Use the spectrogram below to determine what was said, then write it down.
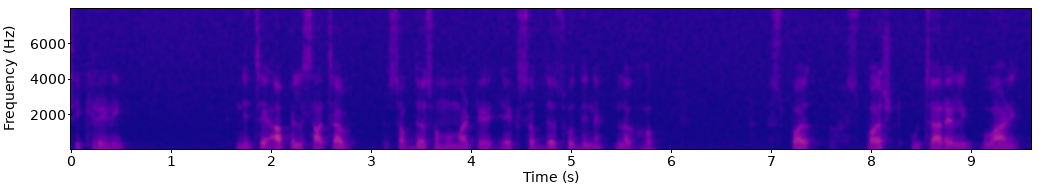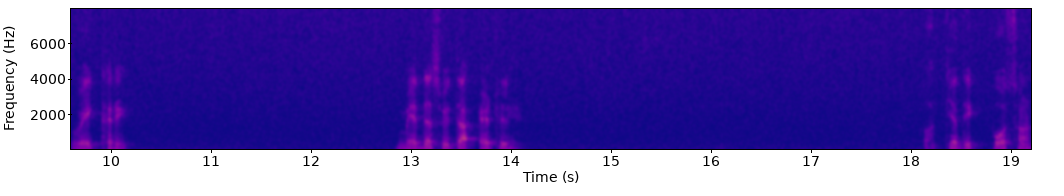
શિખરેણી. નીચે આપેલ સાચા શબ્દ સમૂહ માટે એક શબ્દ શોધીને લખો. સ્પષ્ટ ઉચ્ચારેલી વાણી. વૈખરી. મેદસ્વિતા એટલે અત્યધિક પોષણ.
